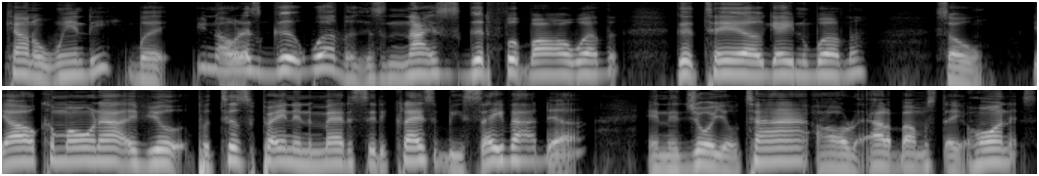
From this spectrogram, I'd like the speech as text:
kind of windy, but you know that's good weather. It's nice, good football weather, good tailgating weather. So Y'all come on out if you're participating in the Magic City Classic. Be safe out there and enjoy your time. All the Alabama State Hornets,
